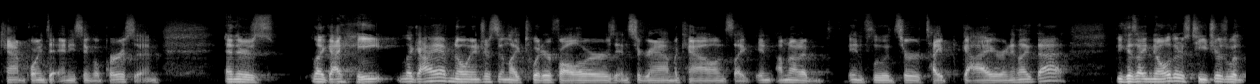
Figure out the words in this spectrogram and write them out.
can't point to any single person. And there's like I hate like I have no interest in like Twitter followers, Instagram accounts. Like in, I'm not a influencer type guy or anything like that because I know there's teachers with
